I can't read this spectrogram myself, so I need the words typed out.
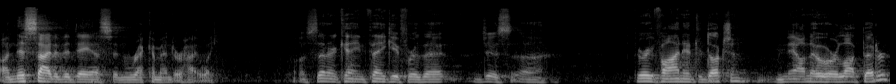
on this side of the dais and recommend her highly. Well, Senator Kaine, thank you for that just uh, very fine introduction. We now know her a lot better.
